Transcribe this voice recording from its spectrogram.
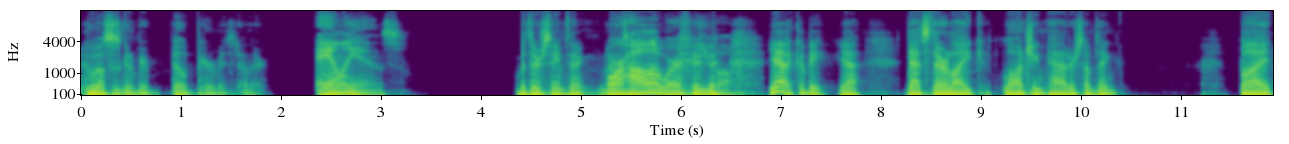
who else is going to be build pyramids down there? Aliens. But they're same thing or Nazi. Hollow Earth people. yeah it could be yeah. That's their like launching pad or something. But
